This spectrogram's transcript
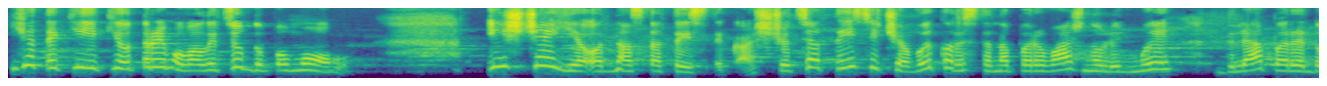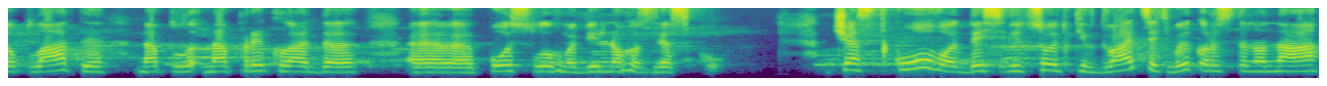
є такі, які отримували цю допомогу. І ще є одна статистика: що ця тисяча використана переважно людьми для передоплати, наприклад, е, послуг мобільного зв'язку. Частково десь відсотків 20 використано на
